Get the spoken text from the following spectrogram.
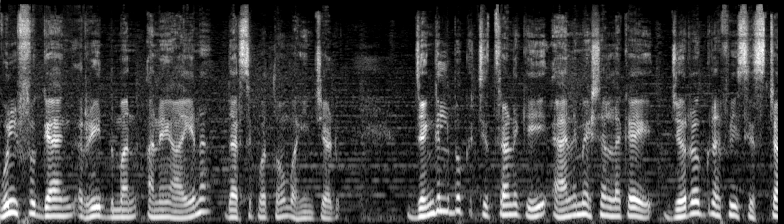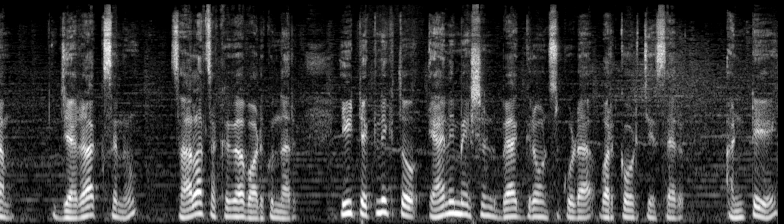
ఉల్ఫ్ గ్యాంగ్ రీద్మన్ అనే ఆయన దర్శకత్వం వహించాడు. జంగిల్ బుక్ చిత్రానికి యానిమేషన్లకై జెరోగ్రఫీ సిస్టమ్ జెరాక్స్ను చాలా చక్కగా వాడుకున్నారు. ఈ టెక్నిక్తో యానిమేషన్ బ్యాక్గ్రౌండ్స్ కూడా వర్కౌట్ చేశారు. అంటే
